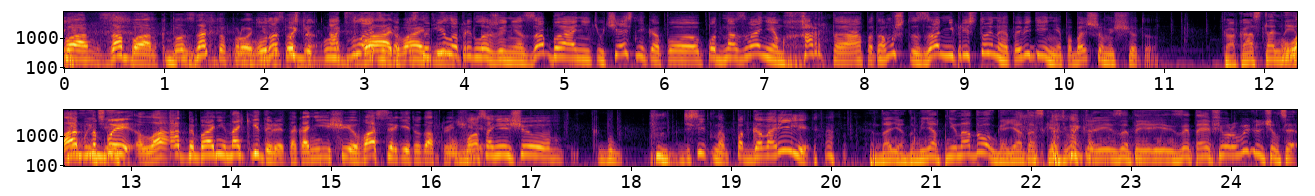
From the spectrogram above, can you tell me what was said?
бан, за бан. Кто за, кто против. У нас просто от 2, Владика 2, поступило предложение забанить участника по, под названием Харта, потому что за непристойное поведение, по большому счету. Так, а остальные Ладно думаете- бы, ладно бы они накидывали, так они еще и вас, Сергей, туда У включили. вас они еще как бы, действительно подговорили. Да нет, ну меня ненадолго. Я, так сказать, выклю- из, этой, из этой аферы выключился.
